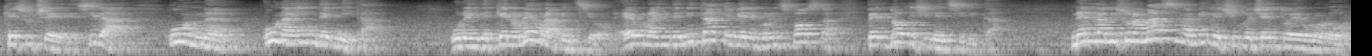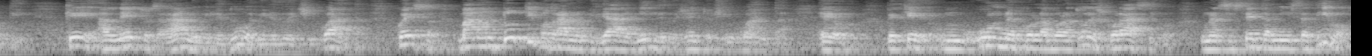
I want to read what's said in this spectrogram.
che succede? Si dà un, una indennità, una ind che non è una pensione, è una indennità che viene corrisposta per 12 mensilità. Nella misura massima 1500 euro lordi, che al netto saranno 1200-1250 questo, ma non tutti potranno pigliare 1250 euro, perché un, un collaboratore scolastico, un assistente amministrativo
